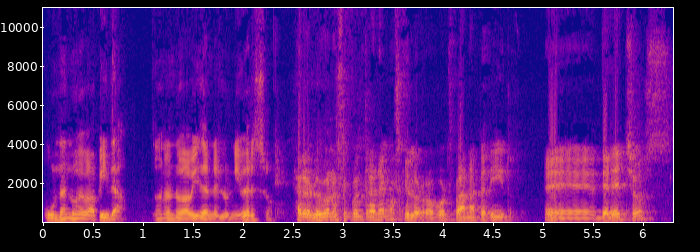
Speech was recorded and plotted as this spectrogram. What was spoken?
una nueva vida, una nueva vida en el universo. Claro, luego nos encontraremos que los robots van a pedir eh, derechos.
